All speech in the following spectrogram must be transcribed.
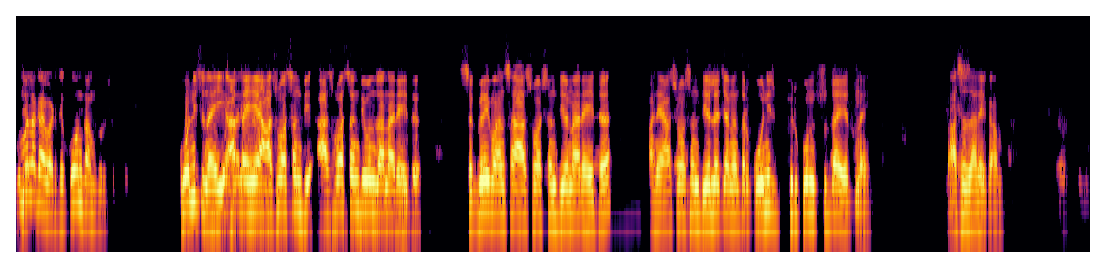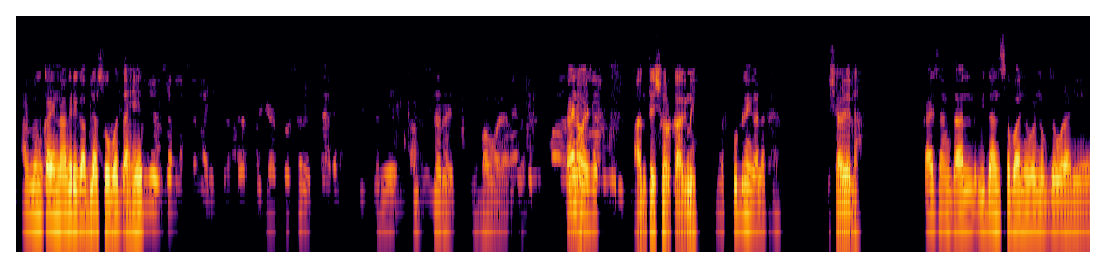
तुम्हाला काय वाटते कोण काम करू शकतो कोणीच नाही आता हे? आश्वासन आश्वासन देऊन जाणारे आहेत सगळे माणसं आश्वासन देणारे आहेत आणि आश्वासन दिल्याच्या नंतर कोणीच फिरकून सुद्धा येत नाही असं झालंय काम अजून काही नागरिक आपल्यासोबत आहेत काय नाव आहे सर? अंतेश्वर कागणे. बरं, कुठे निघालात? शाळेला. काय सांगताल? विधानसभा निवडणूक जवळ आली आहे.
